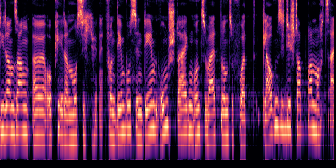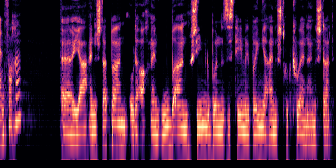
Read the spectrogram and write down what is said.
die dann sagen, äh, okay, dann muss ich von dem Bus in dem umsteigen und so weiter und so fort. Glauben Sie, die Stadtbahn macht es einfacher? Äh, ja, eine Stadtbahn oder auch ein U-Bahn, schienengebundene Systeme bringen ja eine Struktur in eine Stadt.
